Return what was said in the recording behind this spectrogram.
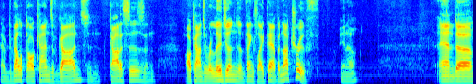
have developed all kinds of gods and goddesses and all kinds of religions and things like that, but not truth, you know. And uh,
